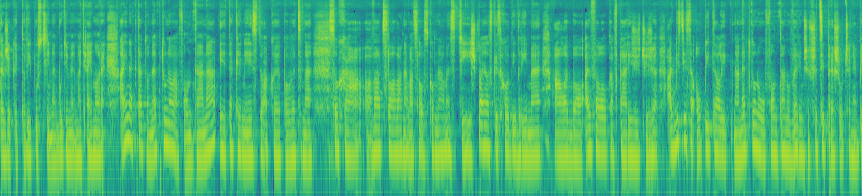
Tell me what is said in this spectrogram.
takže keď to vypustíme, budeme mať aj more. A inak táto Neptunová fontána je také miesto, ako je povedzme socha Václava na Václavskom námestí, španielské schody v Ríme alebo Eiffelovka v Paríži. Čiže ak by ste sa opýtali na Neptunovú fontánu, verím, že všetci Prešovčania by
